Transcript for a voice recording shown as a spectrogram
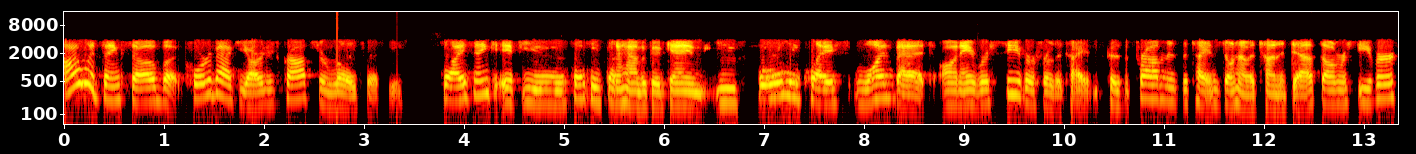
I would think so, but quarterback yardage props are really tricky. So I think if you think he's going to have a good game, you fully place one bet on a receiver for the Titans because the problem is the Titans don't have a ton of depth on receiver.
